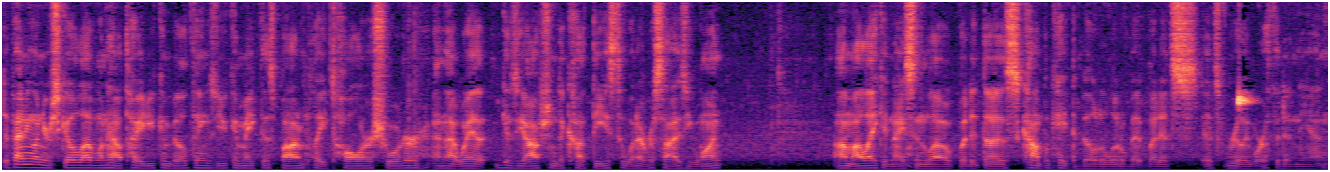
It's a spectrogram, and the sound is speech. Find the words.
depending on your skill level and how tight you can build things, you can make this bottom plate taller or shorter and that way it gives you the option to cut these to whatever size you want. Um, I like it nice and low, but it does complicate the build a little bit, but it's it's really worth it in the end.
